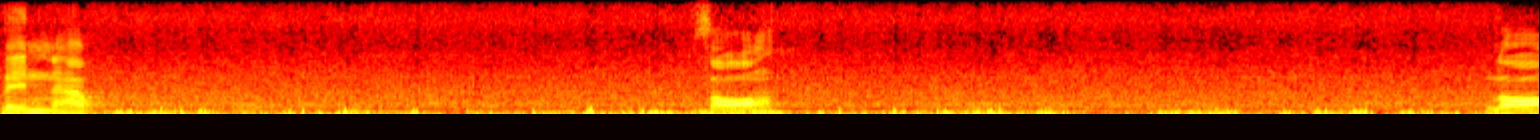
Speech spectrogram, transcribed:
เด่นนะครับสองลอง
